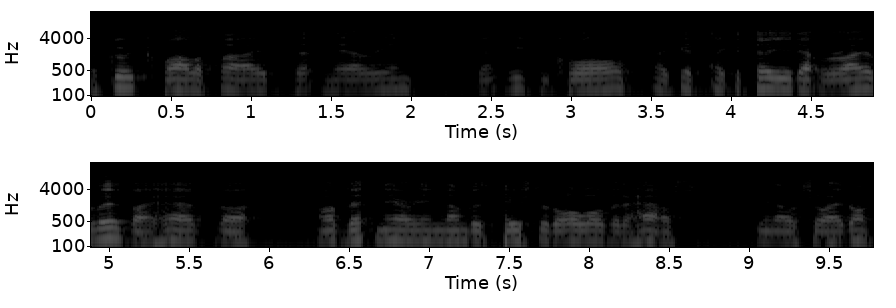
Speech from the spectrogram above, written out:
a good qualified veterinarian that we can call. I could, I could tell you that where I live, I have uh, our veterinarian numbers pasted all over the house, you know, so I don't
